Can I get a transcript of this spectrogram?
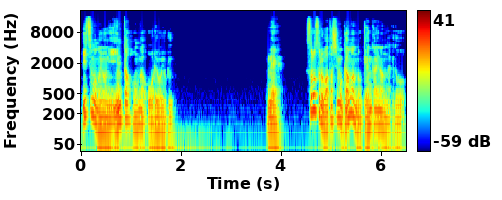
いつものようにインターホンが俺を呼ぶ。ねえ、そろそろ私も我慢の限界なんだけど、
